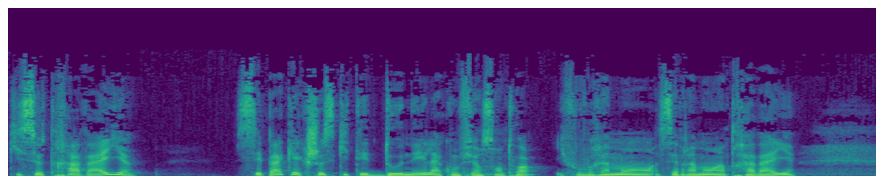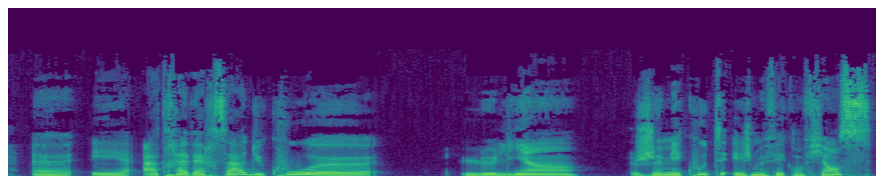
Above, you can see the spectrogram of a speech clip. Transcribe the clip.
qui se travaille. C'est pas quelque chose qui t'est donné la confiance en toi. Il faut vraiment, c'est vraiment un travail. Euh, et à travers ça, du coup, euh, le lien je m'écoute et je me fais confiance,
